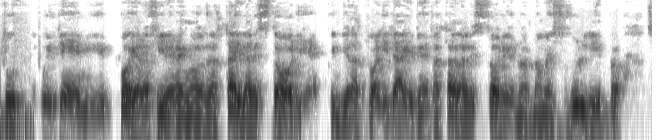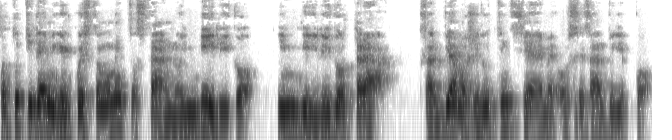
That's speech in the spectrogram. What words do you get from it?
tutti quei temi che poi alla fine vengono trattati dalle storie, quindi l'attualità che viene trattata dalle storie che noi abbiamo messo sul libro, sono tutti temi che in questo momento stanno in bilico, in bilico tra salviamoci tutti insieme o se salvi chi può.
